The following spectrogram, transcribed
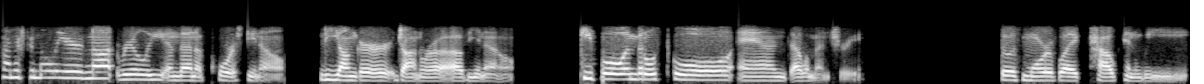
kind of familiar, not really. And then, of course, you know, the younger genre of, you know, people in middle school and elementary. So it's more of like, how can we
